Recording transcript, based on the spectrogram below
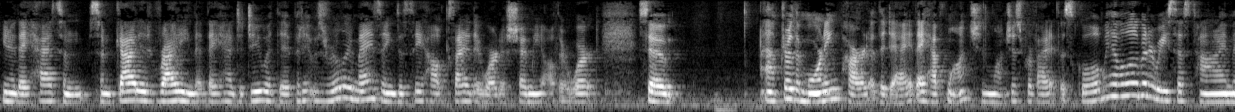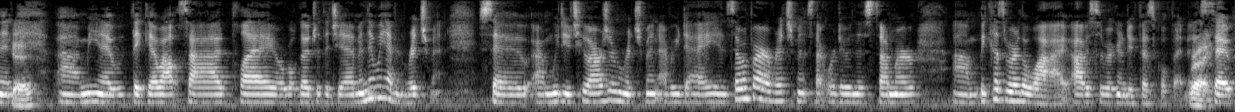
you know, they had some some guided writing that they had to do with it. But it was really amazing to see how excited they were to show me all their work. So. After the morning part of the day, they have lunch, and lunch is provided at the school. And we have a little bit of recess time, and Okay. um, you know they go outside, play, or we'll go to the gym, and then we have enrichment. So um, we do two hours of enrichment every day, and some of our enrichments that we're doing this summer, um, because we're the Y, obviously we're going to do physical fitness. Right. So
